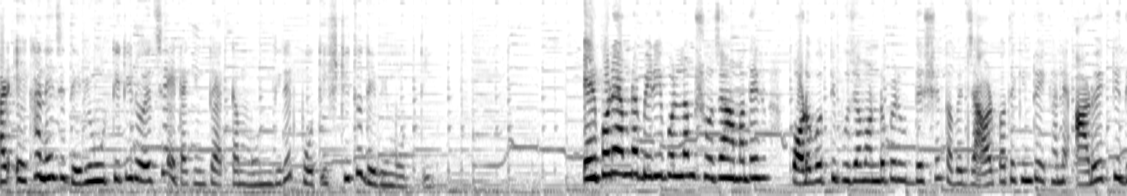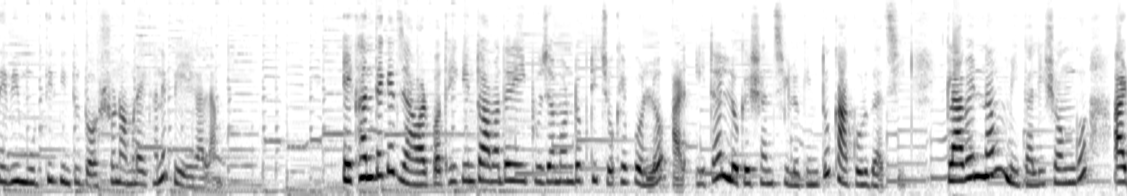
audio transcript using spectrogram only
আর এখানে যে দেবী মূর্তিটি রয়েছে, এটা কিন্তু একটা মন্দিরের প্রতিষ্ঠিত দেবী মূর্তি। এরপরে আমরা বেরিয়ে পড়লাম সোজা আমাদের পরবর্তী পূজা মণ্ডপের উদ্দেশ্যে, তবে যাওয়ার পথে কিন্তু এখানে আরও একটি দেবী মূর্তির কিন্তু দর্শন আমরা এখানে পেয়ে গেলাম। এখান থেকে যাওয়ার পথেই কিন্তু আমাদের এই পূজা মণ্ডপটি চোখে পড়ল, আর এটার লোকেশন ছিল কিন্তু কাকুরগাছি। ক্লাবের নাম মিতালি সঙ্গ, আর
